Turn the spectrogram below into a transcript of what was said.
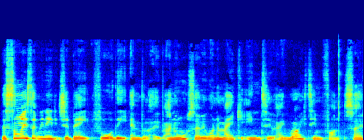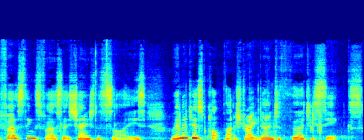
the size that we need it to be for the envelope and also we want to make it into a writing font. So first things first, let's change the size. I'm going to just pop that straight down to 36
